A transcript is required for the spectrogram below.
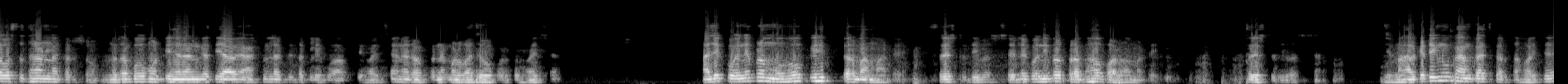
અવસ્થા ધારણ ન કરશો. ન તો બહુ મોટી હેરાનગતિ આવે, આંખને લગતી તકલીફો આવતી હોય છે અને ડોક્ટરને મળવા જવું પડતું હોય છે. આજે કોઈને પણ મોહિત કરવા માટે શ્રેષ્ઠ દિવસ છે, એટલે કોઈની પર પ્રભાવ પાડવા માટે શ્રેષ્ઠ દિવસ છે. જે માર્કેટિંગનું કામકાજ કરતા હોય છે,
